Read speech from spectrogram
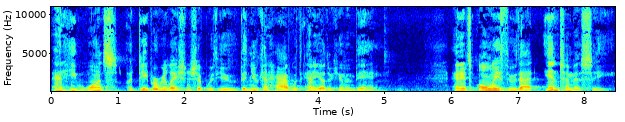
And he wants a deeper relationship with you than you can have with any other human being. And it's only through that intimacy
